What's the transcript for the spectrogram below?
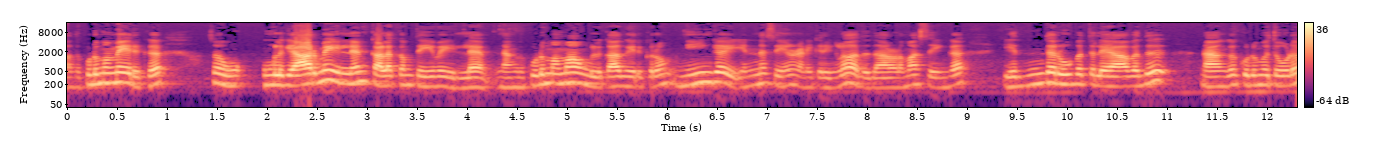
அந்த குடும்பமே இருக்குது ஸோ உங்களுக்கு யாருமே இல்லைன்னு கலக்கம் தேவையில்லை. நாங்கள் குடும்பமாக உங்களுக்காக இருக்கிறோம். நீங்கள் என்ன செய்யணும்னு நினைக்கிறீங்களோ அது தாராளமாக செய்யுங்க எந்த ரூபத்திலையாவது நாங்கள் குடும்பத்தோடு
